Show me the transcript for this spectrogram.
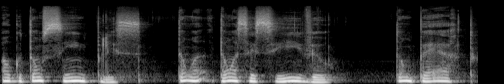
Algo tão simples, tão, tão acessível tão perto.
